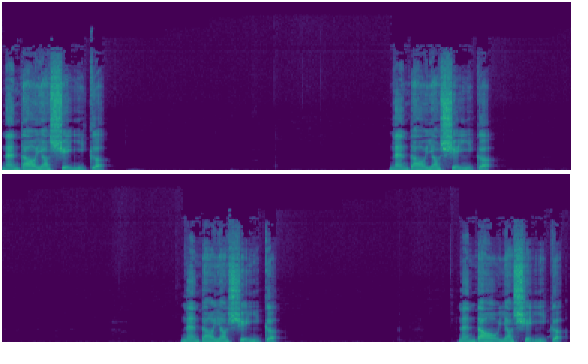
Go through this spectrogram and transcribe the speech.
难道要选一个？难道要选一个？难道要选一个？难道要选一个？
